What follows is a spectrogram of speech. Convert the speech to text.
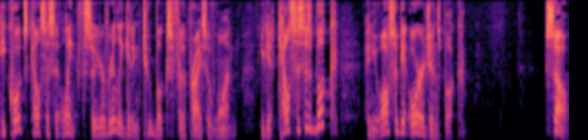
he quotes Celsus at length, so you're really getting two books for the price of one. You get Celsus's book, and you also get Origen's book. So,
